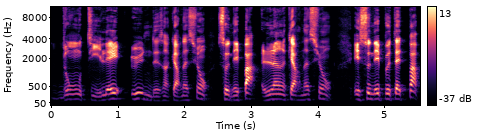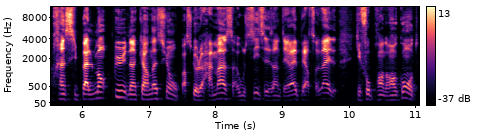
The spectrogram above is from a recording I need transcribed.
dont il est une des incarnations. Ce n'est pas l'incarnation. Et ce n'est peut-être pas principalement une incarnation, parce que le Hamas a aussi ses intérêts personnels qu'il faut prendre en compte.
